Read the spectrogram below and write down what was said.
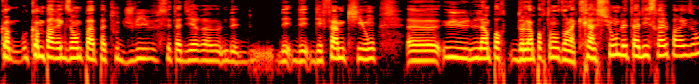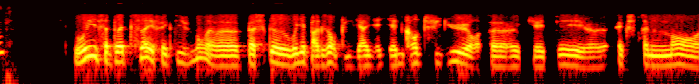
Comme, comme, par exemple, pas, pas toutes juives, c'est-à-dire des, des, des, femmes qui ont eu de l'importance dans la création de l'État d'Israël, par exemple? Oui, ça peut être ça, effectivement, euh, parce que, vous voyez, par exemple, il y a, y a, une grande figure euh, qui a été euh, extrêmement,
